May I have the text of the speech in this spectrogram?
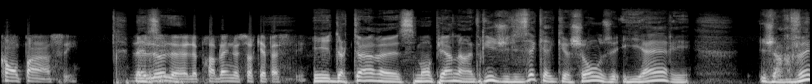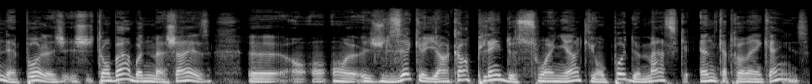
compenser. C'est là le, problème de surcapacité. Et docteur euh, Simon-Pierre Landry, je lisais quelque chose hier et j'en revenais pas. Je, je, tombais en bas de ma chaise. Euh, je disais qu'il y a encore plein de soignants qui n'ont pas de masque N95.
